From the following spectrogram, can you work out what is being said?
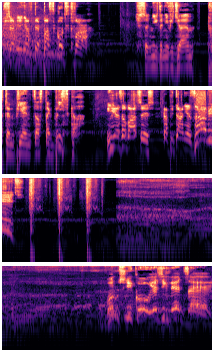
Przemienia w te paskudztwa. Jeszcze nigdy nie widziałem potępieńca z tak bliska. I nie zobaczysz, kapitanie, zabić! Poruczniku, jest ich więcej!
